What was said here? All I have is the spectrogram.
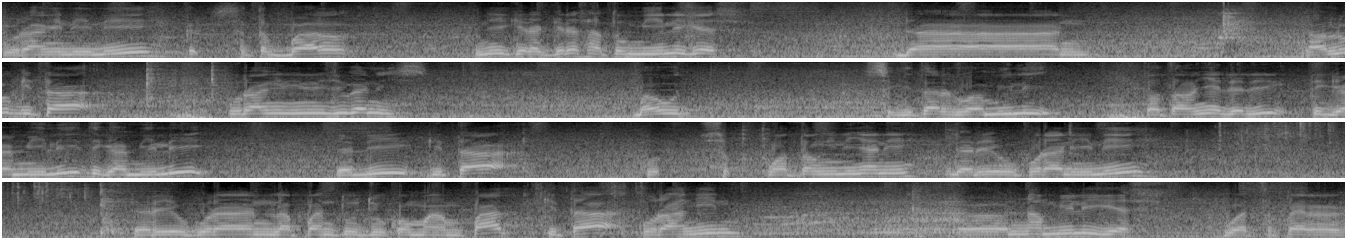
Kurangin ini setebal ini kira-kira satu mili guys. Dan lalu kita kurangin ini juga nih baut sekitar 2 mili. Totalnya jadi 3 mili 3 mili. Jadi kita potong ininya nih dari ukuran ini. Dari ukuran 87,4 kita kurangin eh, 6 mili guys buat spare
